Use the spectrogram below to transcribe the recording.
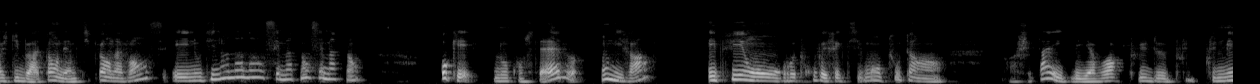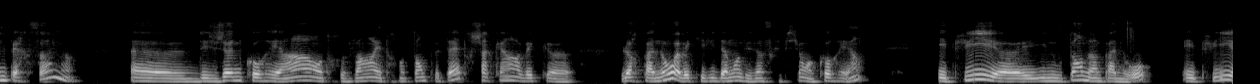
je dis bah, Attends, on est un petit peu en avance. Et il nous dit Non, non, non, c'est maintenant, c'est maintenant. OK, donc on se lève, on y va. Et puis on retrouve effectivement tout un, je sais pas, il devait y avoir plus de, plus, de 1000 personnes, euh, des jeunes Coréens entre 20 et 30 ans peut-être, chacun avec euh, leur panneau, avec évidemment des inscriptions en coréen. Et puis, euh, ils nous tendent un panneau. Et puis,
